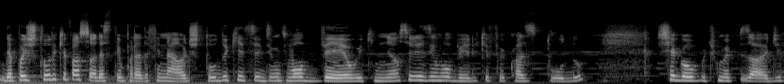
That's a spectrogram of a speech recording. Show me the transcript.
depois de tudo que passou dessa temporada final, de tudo que se desenvolveu e que não se desenvolveu, que foi quase tudo, chegou o último episódio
